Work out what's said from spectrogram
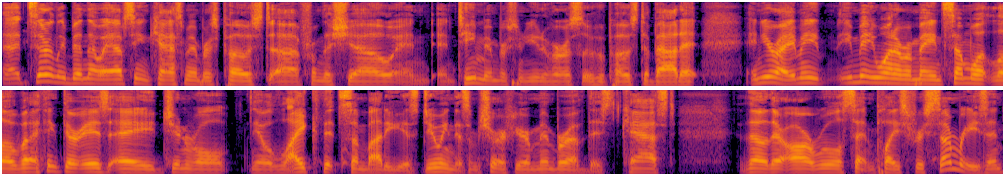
It's certainly been that way. I've seen cast members post uh, from the show and, and team members from Universal who post about it. And you're right. You may, you may want to remain somewhat low, but I think there is a general, you know, like that somebody is doing this. I'm sure if you're a member of this cast, though there are rules set in place for some reason,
